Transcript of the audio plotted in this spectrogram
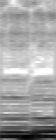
Sundara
